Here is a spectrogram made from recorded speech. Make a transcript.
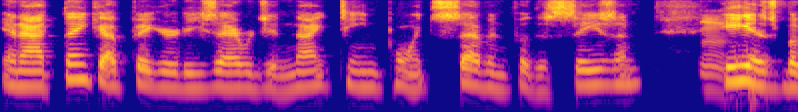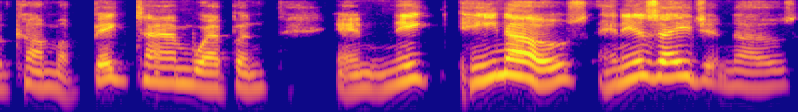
And I think I figured he's averaging 19.7 for the season. Mm. He has become a big time weapon. And Nick, he knows, and his agent knows,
